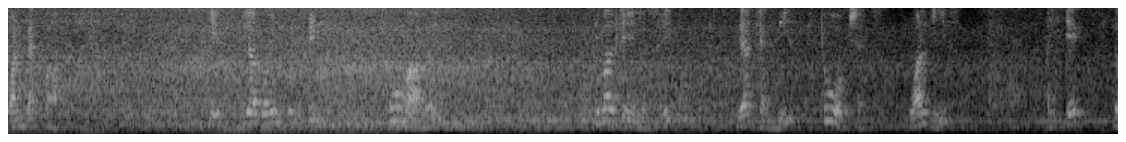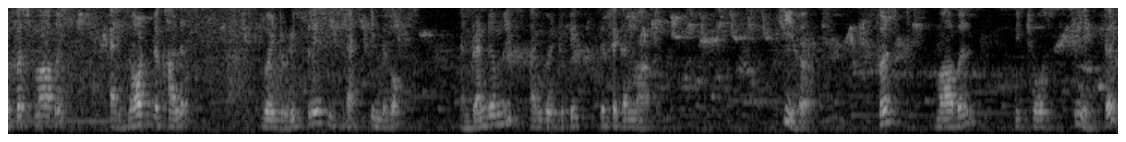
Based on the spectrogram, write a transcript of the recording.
one black marble. If we are going to pick two marbles simultaneously, there can be two options. One is I take the first marble and note the color going to replace it back in the box and randomly I'm going to pick the second marble. Here, first marble which was selected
